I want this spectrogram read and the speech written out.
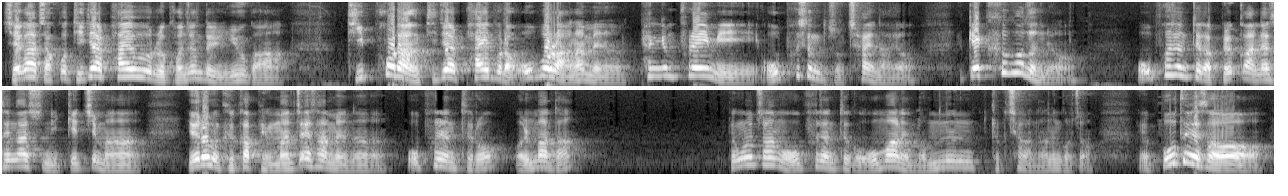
제가 자꾸 DDR5를 권장드리는 이유가 D4랑 DDR5랑 오버를 안 하면 평균 프레임이 5%좀 차이 나요. 꽤 크거든요 5%가 별거 아니라 생각할 수는 있겠지만 여러분 그값 100만짜리 사면은 5%로 얼마다? 100만짜리 사면 5%가 5만원 넘는 격차가 나는 거죠. 보드에서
